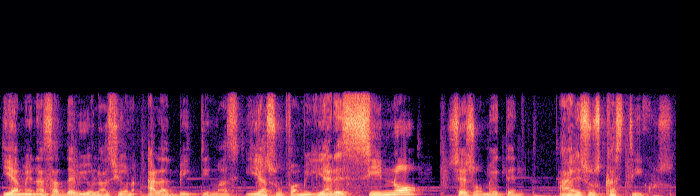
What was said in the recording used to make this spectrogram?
y amenazas de violación a las víctimas y a sus familiares si no se someten a esos castigos.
